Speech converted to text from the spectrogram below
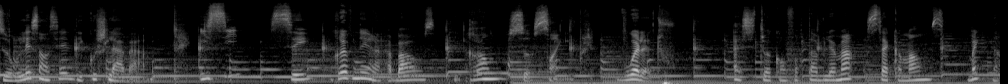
sur l'essentiel des couches lavables. Ici, c'est revenir à la base et rendre ça simple. Voilà tout. Assis-toi confortablement, ça commence maintenant.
